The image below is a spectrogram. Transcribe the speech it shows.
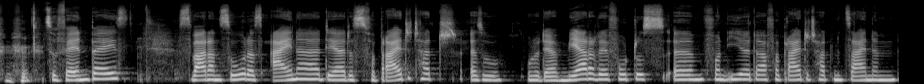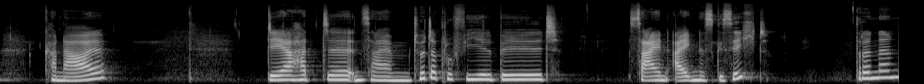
Zur Fanbase. Es war dann so, dass einer, der das verbreitet hat, also oder der mehrere Fotos ähm, von ihr da verbreitet hat mit seinem Kanal, der hatte in seinem Twitter-Profilbild sein eigenes Gesicht drinnen.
